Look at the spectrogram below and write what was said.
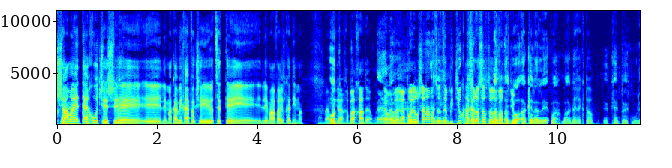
שם אין את האיכות שיש אה, אה, למכבי חיפה כשהיא יוצאת אה, למעברים קדימה. עוד- הבא אחד היום. אין גם אבל. הפועל ירושלים אין עשו את זה אבל. בדיוק, ניסו לעשות אותו דבר אז בדיוק. בוא, כן, על... מה, מה, אגב? פרק טוב. כן, כן, פרק מעולה.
